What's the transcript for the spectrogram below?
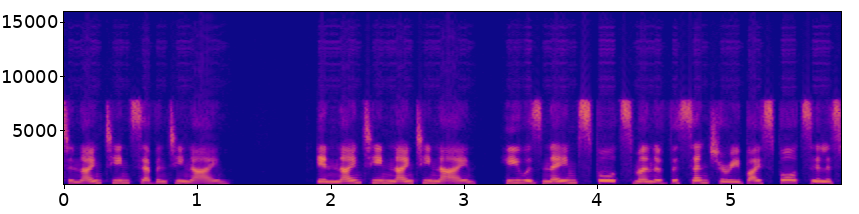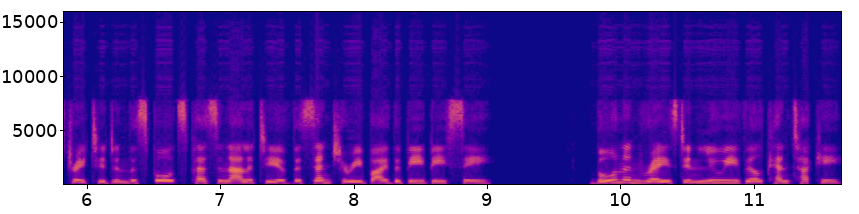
to 1979. In 1999, he was named Sportsman of the Century by Sports Illustrated and the Sports Personality of the Century by the BBC. Born and raised in Louisville, Kentucky,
